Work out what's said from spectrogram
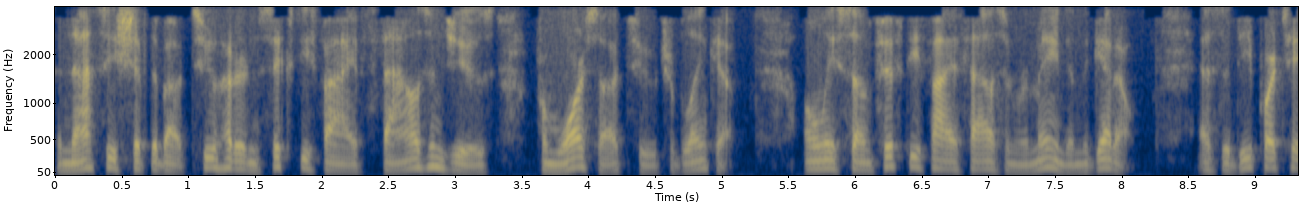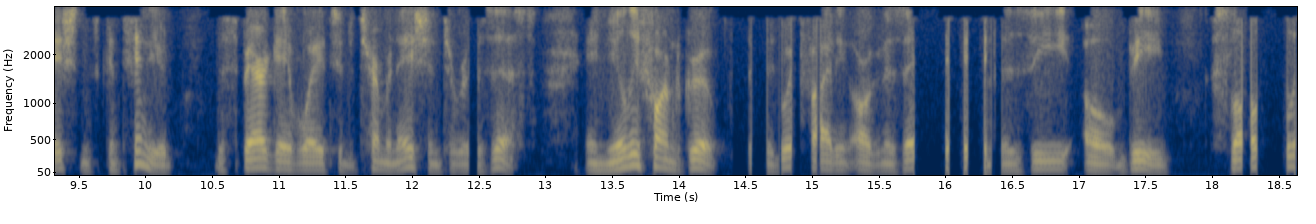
the Nazis shipped about 265,000 Jews from Warsaw to Treblinka. Only some 55,000 remained in the ghetto. As the deportations continued, despair gave way to determination to resist. A newly formed group, the Jewish Fighting Organization, the ZOB, slowly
